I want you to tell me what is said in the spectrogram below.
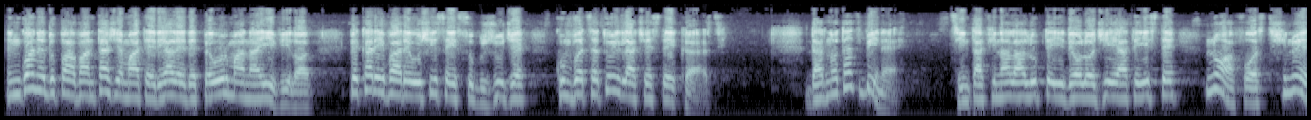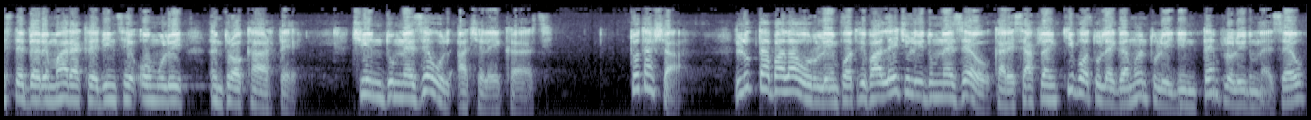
îngoană după avantaje materiale de pe urma naivilor, pe care îi va reuși să-i subjuge cu învățăturile acestei cărți. Dar notați bine, ținta finală a luptei ideologiei ateiste nu a fost și nu este dărâmarea credinței omului într-o carte, ci în Dumnezeul acelei cărți. Tot așa, lupta balaurului împotriva legii lui Dumnezeu, care se află în chivotul legământului din templul lui Dumnezeu,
